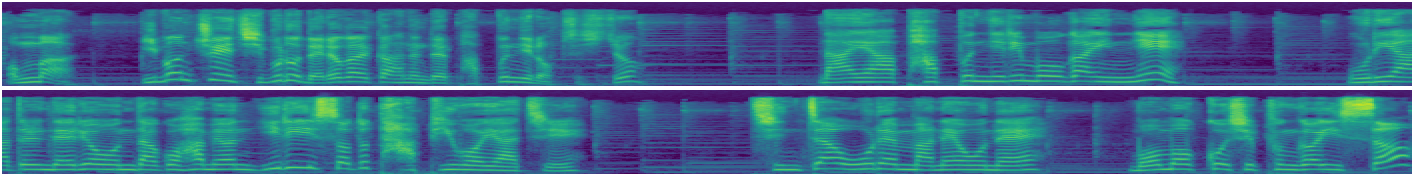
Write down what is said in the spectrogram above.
엄마, 이번 주에 집으로 내려갈까 하는데 바쁜 일 없으시죠? 나야 바쁜 일이 뭐가 있니? 우리 아들 내려온다고 하면 일이 있어도 다 비워야지. 진짜 오랜만에 오네. 뭐 먹고 싶은 거 있어?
